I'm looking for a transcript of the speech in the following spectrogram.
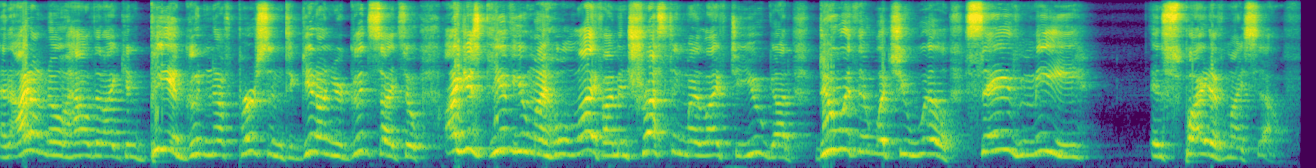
And I don't know how that I can be a good enough person to get on your good side. So I just give you my whole life. I'm entrusting my life to you, God. Do with it what you will. Save me in spite of myself.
